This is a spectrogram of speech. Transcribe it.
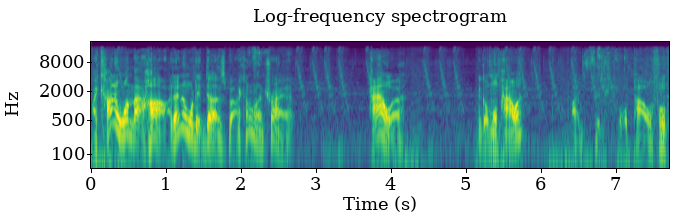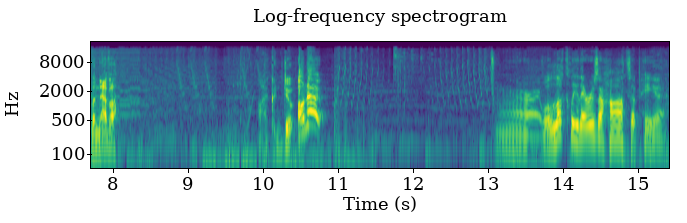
I kind of want that heart. I don't know what it does, but I kind of want to try it. Power. I got more power? I'm feeling more powerful than ever. I can do... Oh, no! Alright, well, luckily there is a heart up here.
